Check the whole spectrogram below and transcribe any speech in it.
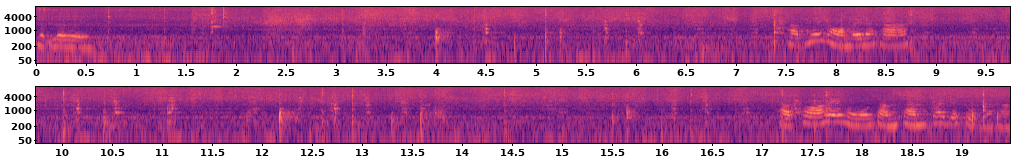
หมดเลย ผัดใหอมเลยนะคะ ผัดพอให้หมูสามชั้นใกล้จะสุกนะคะ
